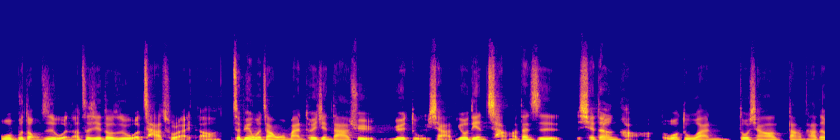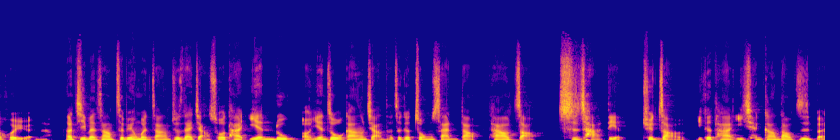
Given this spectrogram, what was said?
我不懂日文啊，这些都是我查出来的啊。这篇文章我蛮推荐大家去阅读一下，有点长啊，但是写得很好啊。我读完都想要当他的会员了。那基本上这篇文章就在讲说，他沿路哦，沿着我刚刚讲的这个中山道，他要找。吃茶店去找一个他以前刚到日本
